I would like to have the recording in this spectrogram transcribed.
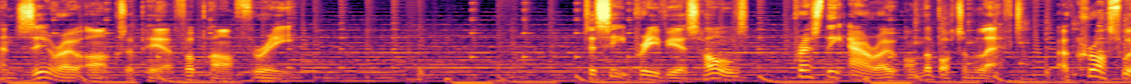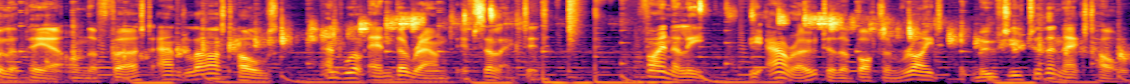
and zero arcs appear for par 3. To see previous holes, press the arrow on the bottom left. A cross will appear on the first and last holes and will end the round if selected. Finally, the arrow to the bottom right moves you to the next hole.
